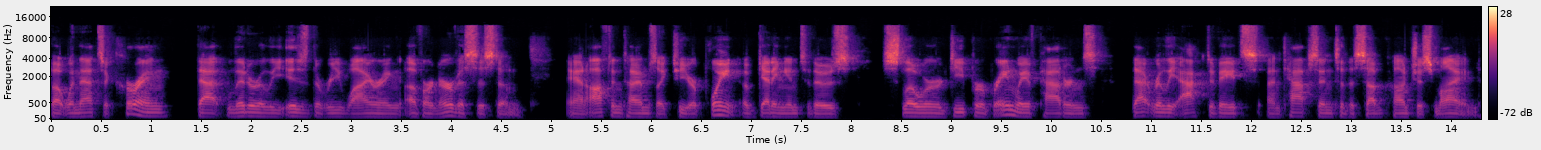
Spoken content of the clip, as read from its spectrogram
but when that's occurring, that literally is the rewiring of our nervous system. And oftentimes, like to your point of getting into those slower, deeper brainwave patterns, that really activates and taps into the subconscious mind,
